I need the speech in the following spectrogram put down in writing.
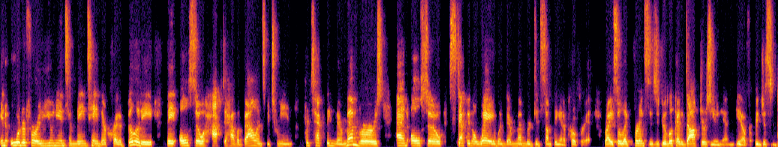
in order for a union to maintain their credibility, they also have to have a balance between protecting their members and also stepping away when their member did something inappropriate right? So like for instance if you look at a doctors union you know just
